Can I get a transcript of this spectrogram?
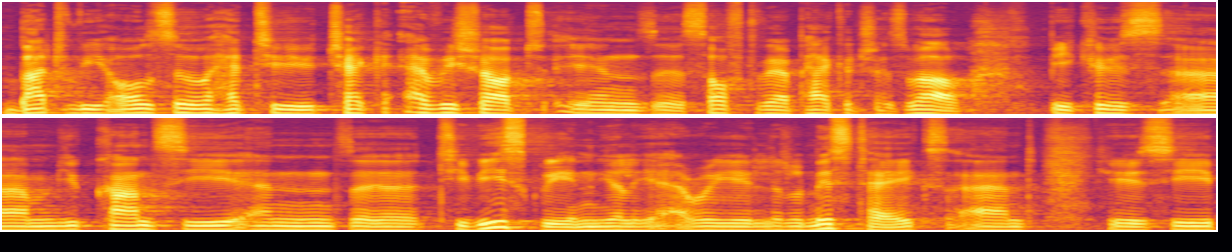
but we also had to check every shot in the software package as well because um, you can't see in the TV screen nearly every little mistakes and you see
